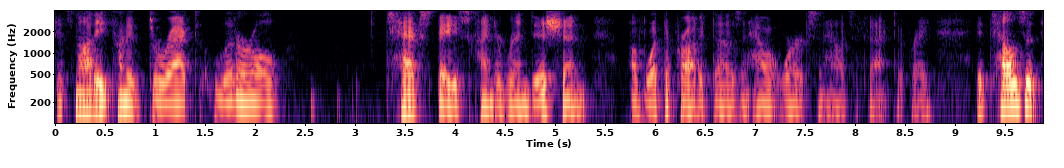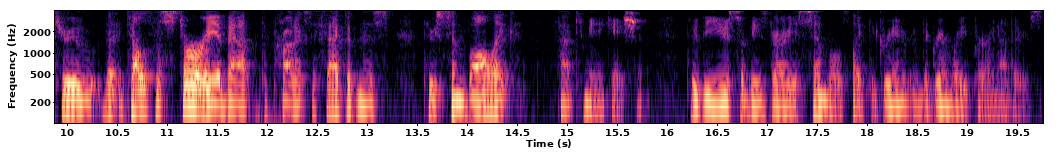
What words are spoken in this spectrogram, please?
It's not a kind of direct, literal, text-based kind of rendition of what the product does and how it works and how it's effective, right? It tells it through the, it tells the story about the product's effectiveness through symbolic uh, communication, through the use of these various symbols like the Grim, the Grim Reaper and others.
